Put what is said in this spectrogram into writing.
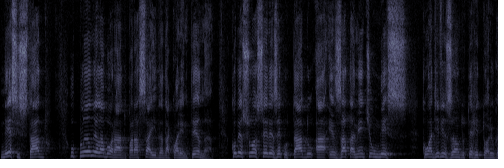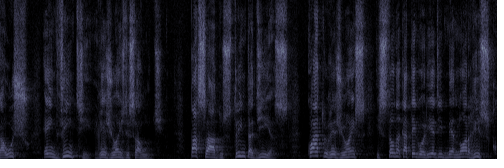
Nesse estado, o plano elaborado para a saída da quarentena começou a ser executado há exatamente um mês, com a divisão do território gaúcho em 20 regiões de saúde. Passados 30 dias, quatro regiões estão na categoria de menor risco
